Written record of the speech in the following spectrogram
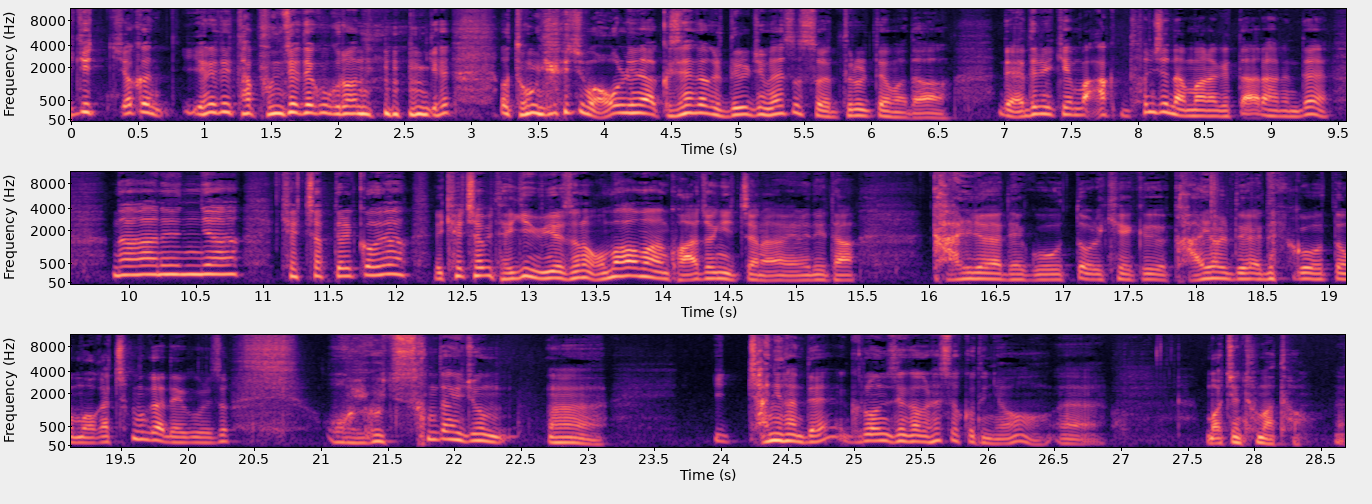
이게 약간 얘네들이 다 분쇄되고 그런 게 동료에 좀 어울리나 그 생각을 늘 좀 했었어요. 들을 때마다. 근데 애들이 이렇게 막 천진난만하게 따라 하는데 나는야 케찹 될 거야. 케찹이 되기 위해서는 어마어마한 과정이 있잖아요. 얘네들이 다 갈려야 되고 또 이렇게 그 가열돼야 되고 또 뭐가 첨가되고 그래서 오 이거 상당히 좀 어, 이 잔인한데 그런 생각을 했었거든요. 예. 멋진 토마토. 예.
